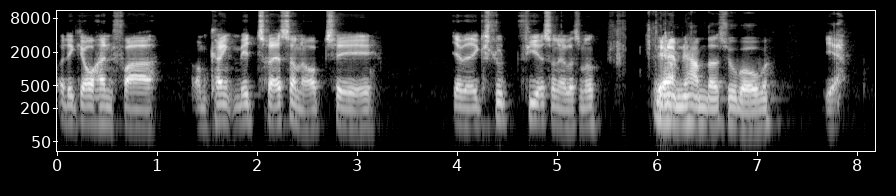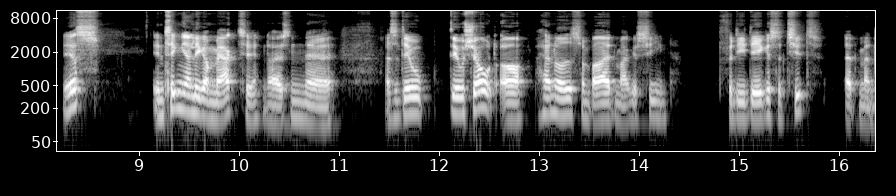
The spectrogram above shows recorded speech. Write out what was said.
og det gjorde han fra omkring midt 60'erne op til, jeg ved ikke, slut 80'erne eller sådan noget. Det er ja. nemlig ham, der er super over. Ja. Yes. En ting, jeg lægger mærke til, når jeg sådan... Øh, altså, det er, jo, det er jo sjovt at have noget som bare et magasin. Fordi det er ikke så tit, at man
